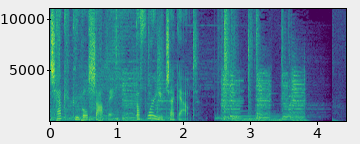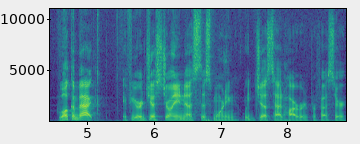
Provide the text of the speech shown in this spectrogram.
check Google Shopping before you check out. Welcome back. If you are just joining us this morning, we just had Harvard professor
